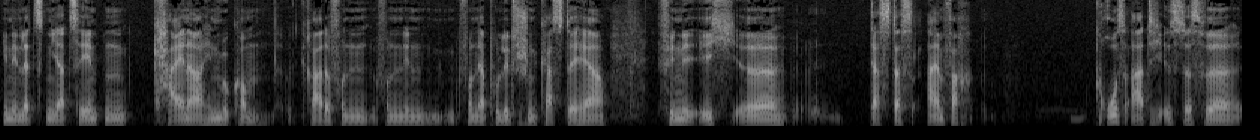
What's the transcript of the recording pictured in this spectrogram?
in den letzten Jahrzehnten keiner hinbekommen. Gerade von, von, den, von der politischen Kaste her finde ich, äh, dass das einfach großartig ist, dass wir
